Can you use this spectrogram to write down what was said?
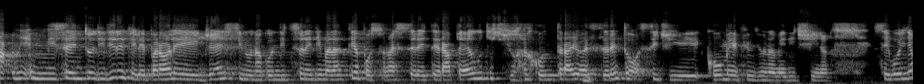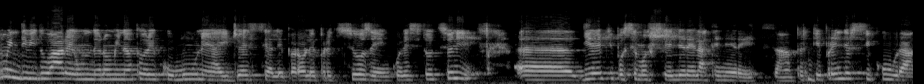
Ma mi, mi, sento di dire che le parole e i gesti in una condizione di malattia possono essere terapeutici o al contrario essere tossici come più di una medicina. Se vogliamo individuare un denominatore comune ai gesti e alle parole preziose in quelle situazioni, eh, direi che possiamo scegliere la tenerezza, perché prendersi cura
